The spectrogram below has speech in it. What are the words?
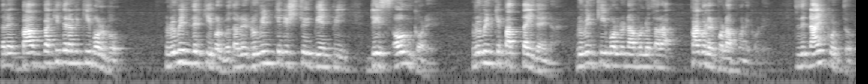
তাহলে বাদ বাকিদের আমি কি বলব? রুমিনদের কি বলব? তাহলে রুমিনকে নিশ্চয়ই বিএনপি ডিসওন করে। রুমিনকে পাত্তাই দেয় না। রুমিন কি বলল, না বলল, তারা পাগলের প্রলাপ মনে করে। যদি নাই করতো,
